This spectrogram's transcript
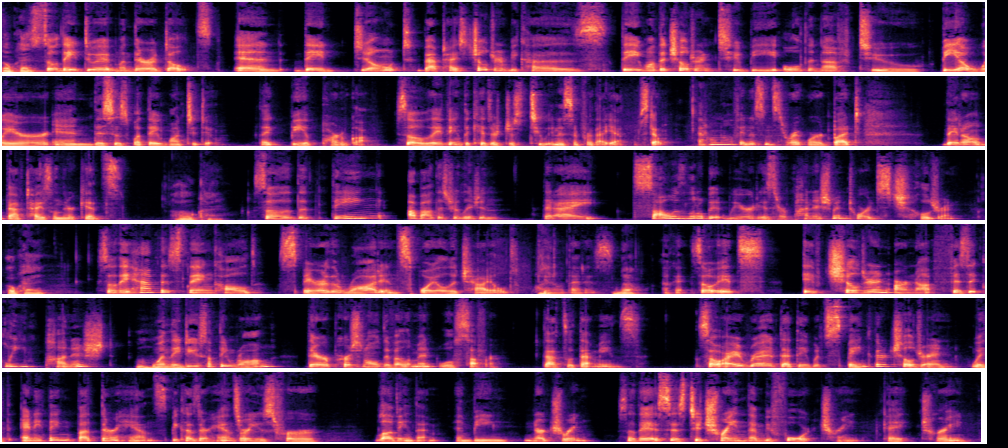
Okay. So they do it when they're adults and they don't baptize children because they want the children to be old enough to be aware and this is what they want to do. Like be a part of God. So they think the kids are just too innocent for that yet. Still, I don't know if innocent's the right word, but they don't baptize when they're kids. Okay. So the thing about this religion that I saw was a little bit weird is their punishment towards children. Okay. So they have this thing called spare the rod and spoil the child. Do you know what that is? No. Okay. So it's if children are not physically punished mm-hmm. when they do something wrong, their personal development will suffer. That's what that means. So I read that they would spank their children with anything but their hands because their hands are used for loving them and being nurturing. So this is to train them before train, okay? Train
